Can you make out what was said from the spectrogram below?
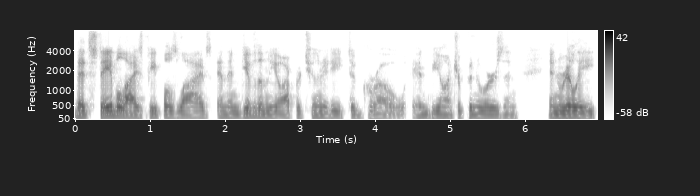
that stabilize people's lives and then give them the opportunity to grow and be entrepreneurs and and really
